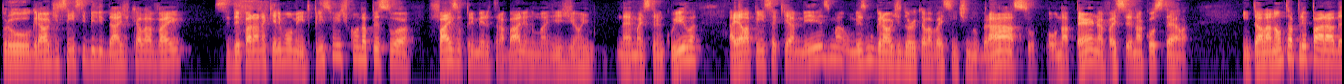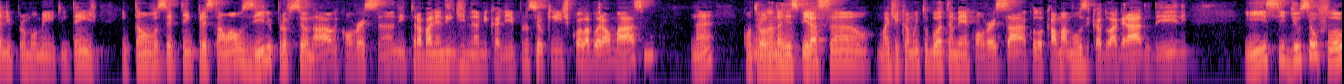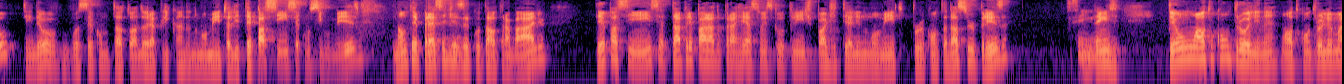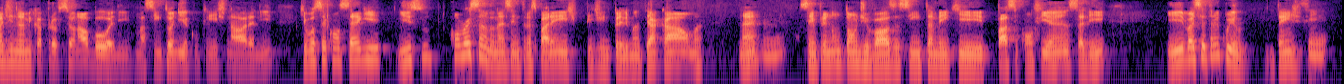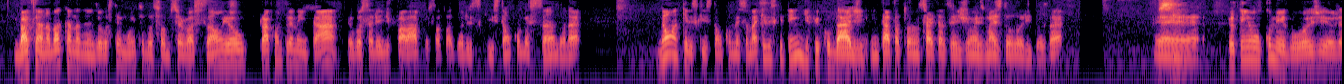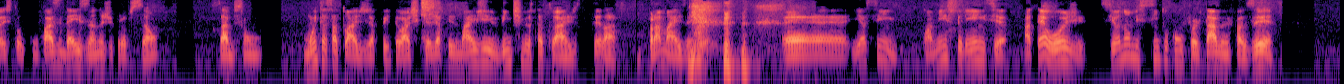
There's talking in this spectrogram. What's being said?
para o grau de sensibilidade que ela vai se deparar naquele momento. Principalmente quando a pessoa faz o primeiro trabalho numa região né, mais tranquila, aí ela pensa que a mesma, o mesmo grau de dor que ela vai sentir no braço ou na perna vai ser na costela. Então ela não está preparada ali para o momento, entende? Então você tem que prestar um auxílio profissional e conversando e trabalhando em dinâmica ali para o seu cliente colaborar ao máximo, né? Controlando uhum. a respiração. Uma dica muito boa também é conversar, colocar uma música do agrado dele e seguir o seu flow, entendeu? Você como tatuador aplicando no momento ali, ter paciência consigo mesmo, não ter pressa uhum. de executar o trabalho, ter paciência, estar tá preparado para reações que o cliente pode ter ali no momento por conta da surpresa. Sim. Entende? Ter um autocontrole, né? Um autocontrole é uma dinâmica profissional boa ali, uma sintonia com o cliente na hora ali, que você consegue isso conversando, né? Sendo transparente, pedindo para ele manter a calma, né? Uhum. Sempre num tom de voz assim também que passe confiança ali e vai ser tranquilo, entende? Sim. Bacana, bacana, Denis. Eu gostei muito da sua observação e eu, para complementar, eu gostaria de falar para os tatuadores que estão começando, né? Não aqueles que estão começando, aqueles que têm dificuldade em estar tatuando certas regiões mais doloridas, né? É, eu tenho comigo, hoje eu já estou com quase 10 anos de profissão, sabe? São muitas tatuagens já feitas. Eu acho que eu já fiz mais de 20 mil tatuagens, sei lá, para mais ainda. é, e assim, com a minha experiência, até hoje, se eu não me sinto confortável em fazer,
